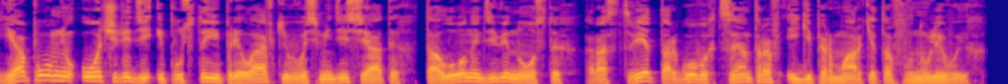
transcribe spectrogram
Я помню очереди и пустые прилавки в 80-х, талоны 90-х, расцвет торговых центров и гипермаркетов в нулевых.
